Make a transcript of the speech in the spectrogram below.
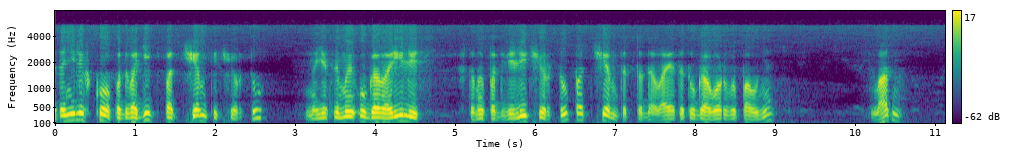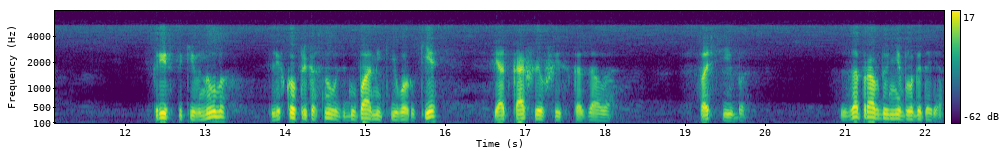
Это нелегко подводить под чем-то черту, но если мы уговорились, что мы подвели черту под чем-то, то давай этот уговор выполнять. Ладно? Криста кивнула, легко прикоснулась губами к его руке и, откашлявшись, сказала «Спасибо. За правду не благодарят».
